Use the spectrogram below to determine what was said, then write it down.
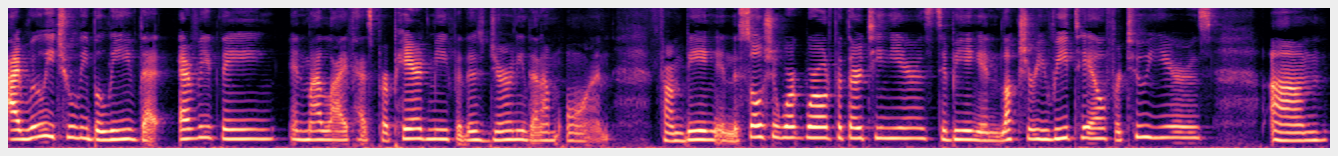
I really truly believe that everything in my life has prepared me for this journey that I'm on. From being in the social work world for 13 years to being in luxury retail for two years, um,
